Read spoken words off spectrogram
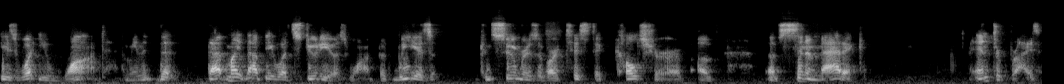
is what you want. I mean, that that might not be what studios want, but we as consumers of artistic culture, of of cinematic enterprise,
